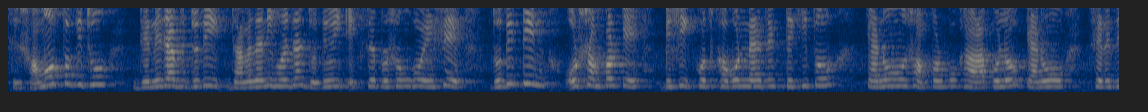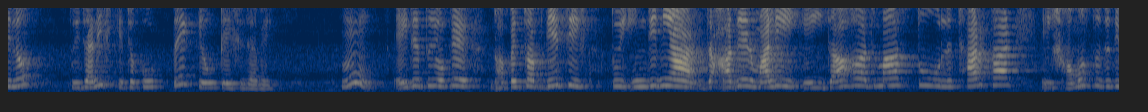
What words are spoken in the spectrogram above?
সে সমস্ত কিছু জেনে যাবে, যদি জানাজানি হয়ে যায়, যদি ওই এক্সের প্রসঙ্গ এসে, যদি টিন ওর সম্পর্কে বেশি খোঁজ খবর নেয় যে দেখি তো কেন সম্পর্ক খারাপ হলো, কেন ছেড়ে দিল, তুই জানিস কিছু করতে কেউ উঠে এসে যাবে। হুম, এই যে তুই ওকে ঢপের চপ দিয়েছিস, তুই ইঞ্জিনিয়ার, জাহাজের মালিক, এই জাহাজ মাস তুল ছাড়খাড় এই সমস্ত যদি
